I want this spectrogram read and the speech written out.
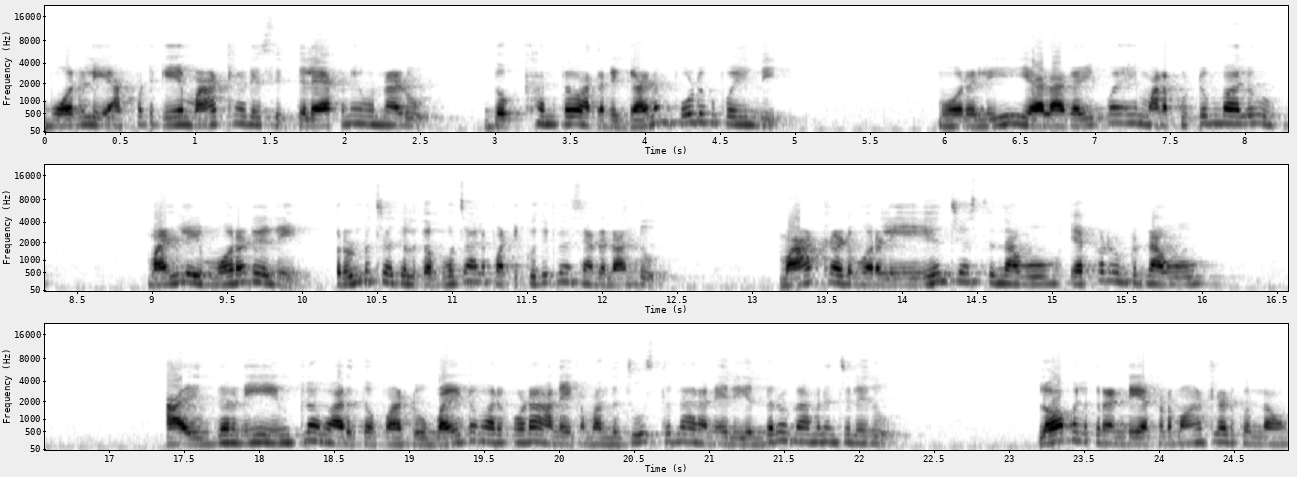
మురళి అప్పటికే మాట్లాడే శక్తి లేకనే ఉన్నాడు. దుఃఖంతో అతడి గళం పూడుకుపోయింది. మురళి ఎలాగైపోయాయి మన కుటుంబాలు? మళ్ళీ మురళిని రెండు చేతులతో భుజాలు పట్టి కుదిపేశాడు నందు. మాట్లాడు మురళి ఏం చేస్తున్నావు? ఎక్కడుంటున్నావు? ఆ ఇద్దరిని ఇంట్లో వారితో పాటు బయట వారు కూడా అనేక మంది చూస్తున్నారనేది ఇద్దరూ గమనించలేదు. లోపలికి రండి అక్కడ మాట్లాడుకుందాం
